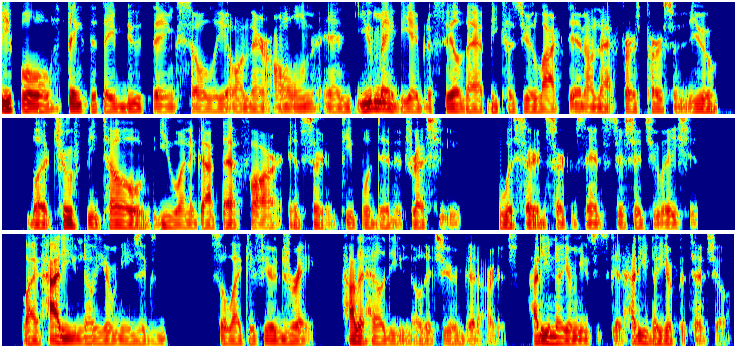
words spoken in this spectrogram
people think that they do things solely on their own. And you may be able to feel that because you're locked in on that first person view. But truth be told, you wouldn't have got that far if certain people didn't address you with certain circumstances or situation. Like, how do you know your music's so like if you're Drake, how the hell do you know that you're a good artist? How do you know your music's good? How do you know your potential?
